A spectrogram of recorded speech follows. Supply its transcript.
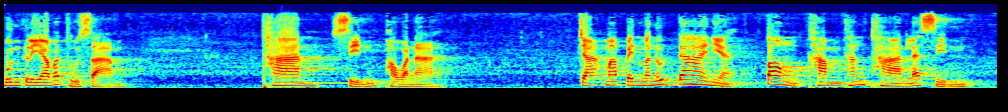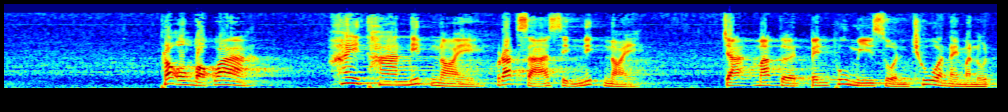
บุญกริยาวัตถุสามทานศีลภาวนา จะมาเป็นมนุษย์ได้เนี่ยต้องทำทั้งทานและศีลพระองค์บอกว่าให้ทานนิดหน่อย รักษาศีลนิดหน่อย จะมาเกิดเป็นผู้มีส่วนชั่วในมนุษย์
